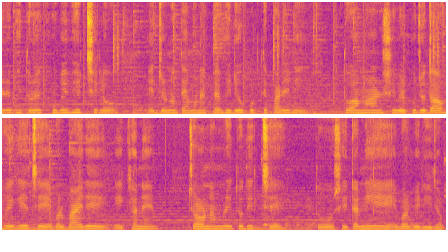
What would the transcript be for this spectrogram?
মন্দিরের ভিতরে খুবই ভিড় ছিল। এর জন্য তেমন একটা ভিডিও করতে পারিনি। তো আমার শিবের পুজো দেওয়া হয়ে গিয়েছে। এবার বাইরে এইখানে চরণামৃত দিচ্ছে। তো সেটা নিয়ে এবার বেরিয়ে যাব।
